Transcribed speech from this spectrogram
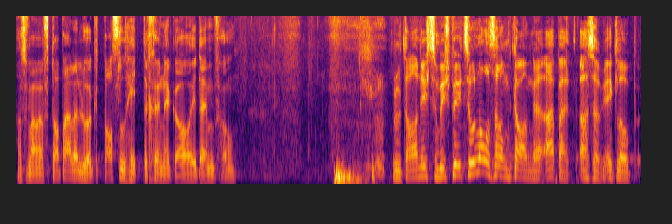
Also wenn man auf die Tabelle schaut, Basel hätte können gehen in diesem Fall. Rudan ist zum Beispiel zu Lausanne gegangen. also ich glaube,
